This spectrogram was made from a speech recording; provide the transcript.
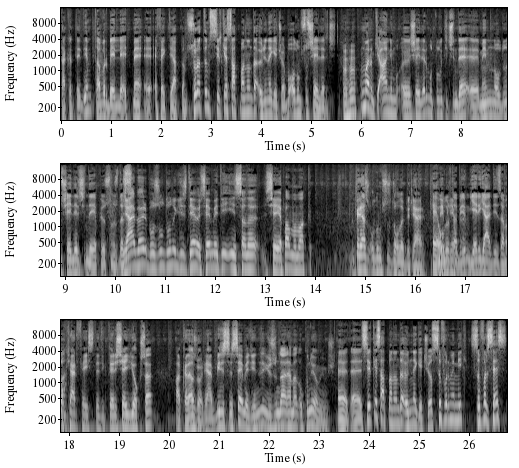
Takırt dediğim tavır belli etme e, efekti yaptım. Suratım sirke satmanın da önüne geçiyor. Bu olumsuz şeyler için. Umarım ki aynı e, şeyleri mutluluk içinde e, memnun olduğunuz şeyler için de yapıyorsunuzdur. Yani böyle bozulduğunu gizleyen ve sevmediği insanı şey yapamamak biraz olumsuz da olabilir yani. E, Ne olur tabii ben, yeri geldiği zaman. Poker face dedikleri şey yoksa hakikaten zor. Yani birisini sevmediğinde yüzünden hemen okunuyor muymuş? Evet e, sirke satmanın da önüne geçiyor. Sıfır mimik sıfır ses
